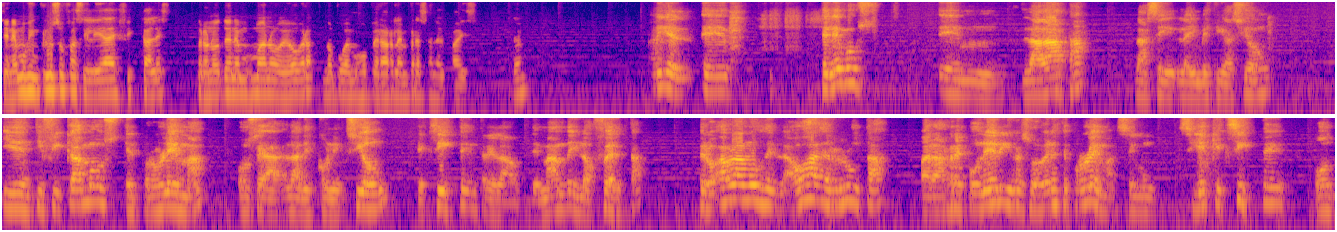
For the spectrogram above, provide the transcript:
tenemos incluso facilidades fiscales, pero no tenemos mano de obra, no podemos operar la empresa en el país. Ariel, eh, tenemos Em, la data, la, la investigación, identificamos el problema, o sea, la desconexión que existe entre la demanda y la oferta, pero háblanos de la hoja de ruta para reponer y resolver este problema, según si es que existe o,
